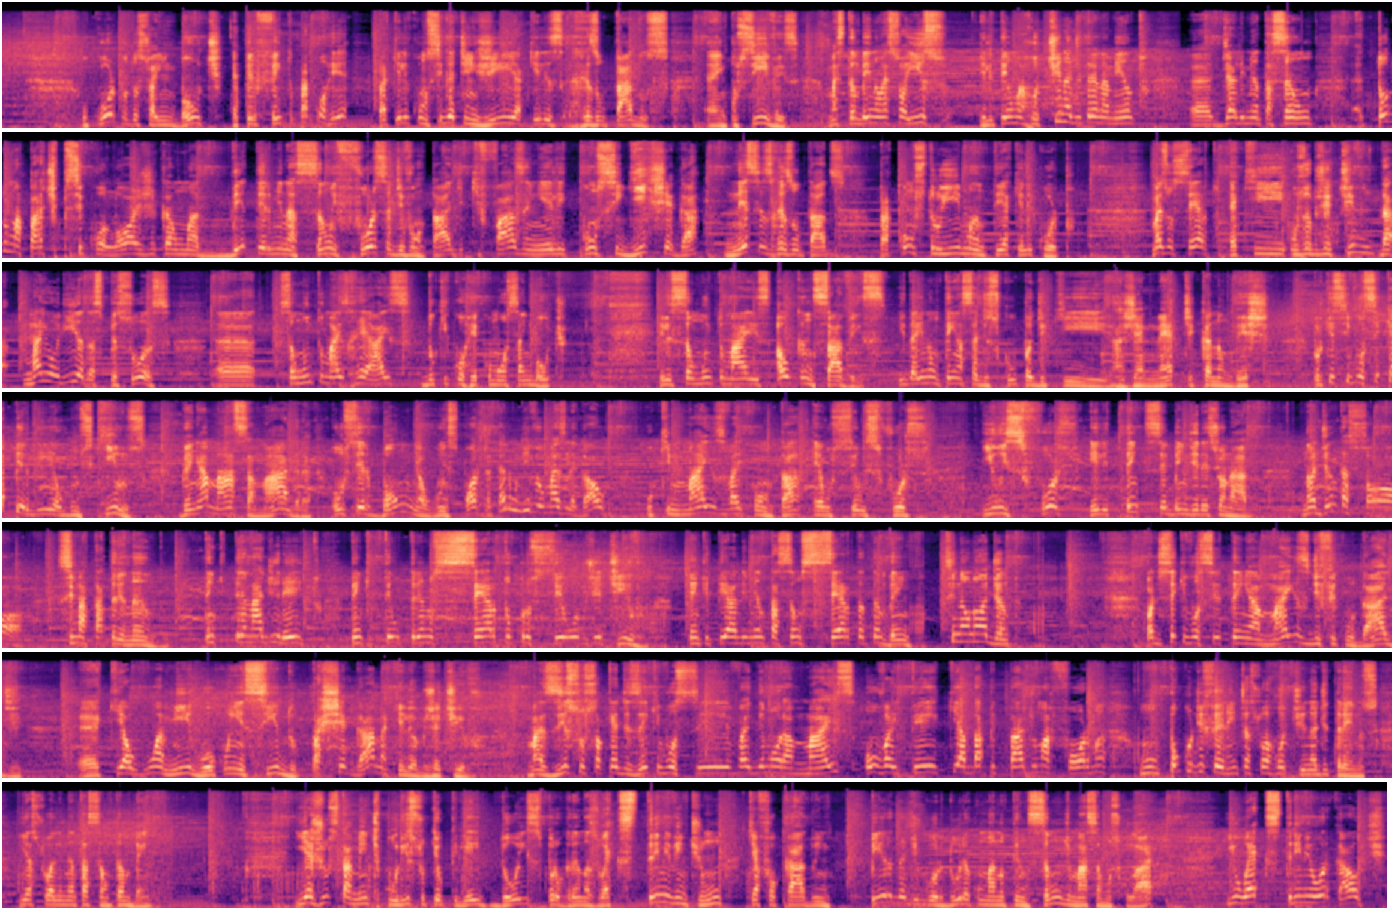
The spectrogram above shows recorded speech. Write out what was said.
O corpo do Usain Bolt é perfeito para correr, para que ele consiga atingir aqueles resultados é, impossíveis, mas também não é só isso. Ele tem uma rotina de treinamento, é, de alimentação, é, toda uma parte psicológica, uma determinação e força de vontade que fazem ele conseguir chegar nesses resultados para construir e manter aquele corpo. Mas o certo é que os objetivos da maioria das pessoas é, são muito mais reais do que correr como o Usain Bolt eles são muito mais alcançáveis. E daí não tem essa desculpa de que a genética não deixa. Porque se você quer perder alguns quilos, ganhar massa magra ou ser bom em algum esporte, até num nível mais legal, o que mais vai contar é o seu esforço. E o esforço, ele tem que ser bem direcionado. Não adianta só se matar treinando. Tem que treinar direito, tem que ter o treino certo para o seu objetivo tem que ter a alimentação certa também, senão não adianta. Pode ser que você tenha mais dificuldade é, que algum amigo ou conhecido para chegar naquele objetivo, mas isso só quer dizer que você vai demorar mais ou vai ter que adaptar de uma forma um pouco diferente a sua rotina de treinos e a sua alimentação também. E é justamente por isso que eu criei dois programas, o Extreme 21, que é focado em perda de gordura com manutenção de massa muscular, e o Extreme Workout,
